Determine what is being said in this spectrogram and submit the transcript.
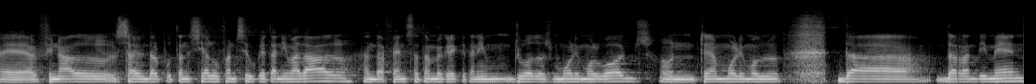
eh, al final sabem del potencial ofensiu que tenim a dalt, en defensa també crec que tenim jugadors molt i molt bons, on tenen molt i molt de, de rendiment,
